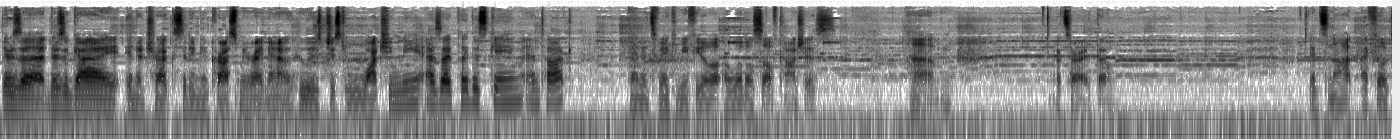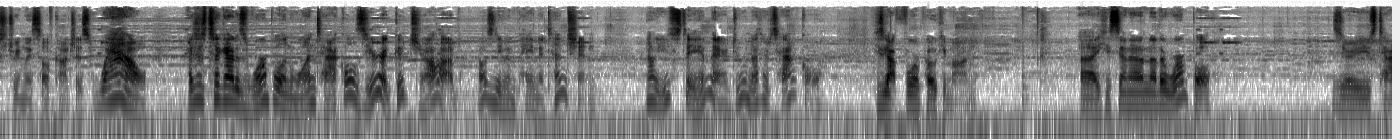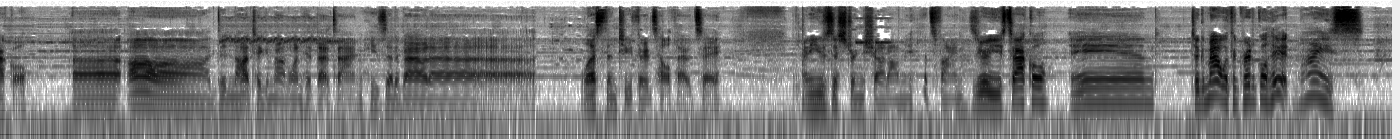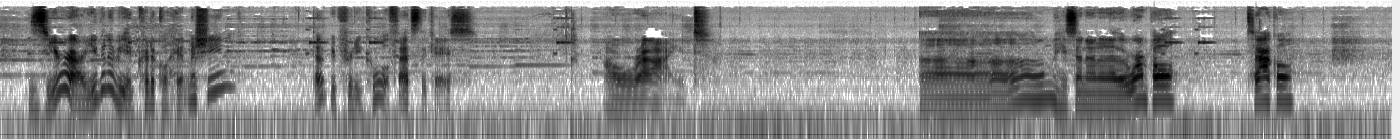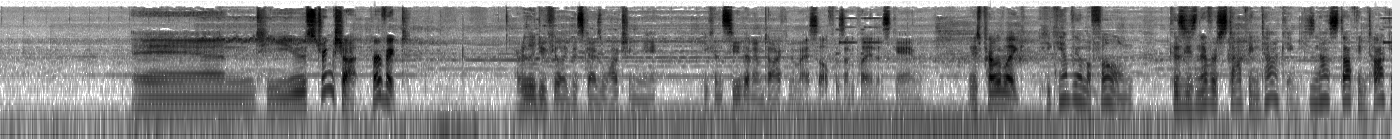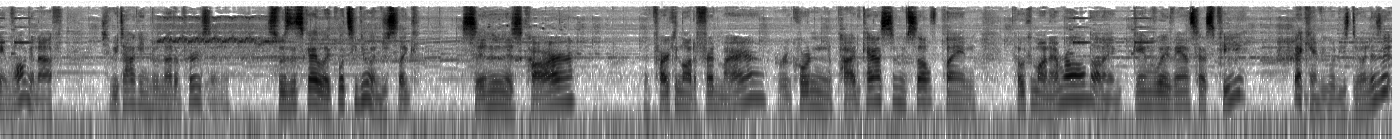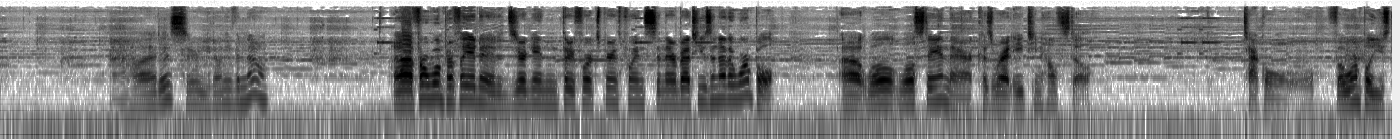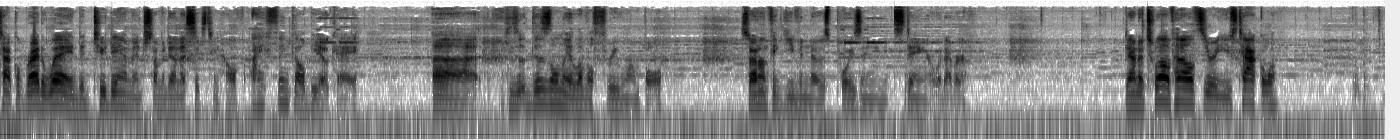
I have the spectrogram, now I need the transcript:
There's a there's a guy in a truck sitting across me right now who is just watching me as I play this game and talk, and it's making me feel a little self conscious. Um, that's all right though. It's not. I feel extremely self conscious. Wow, I just took out his Wurmple in one tackle. Zero, good job. I wasn't even paying attention. No, you stay in there. Do another tackle. He's got four Pokemon. Uh, he sent out another Wurmple. Zero use tackle. Uh, ah, did not take him out one hit that time. He's at about uh, less than two thirds health, I would say. And he used a string shot on me. That's fine. Zero use tackle and took him out with a critical hit. Nice. Zero, are you going to be a critical hit machine? That would be pretty cool if that's the case. All right. Um, he sent out another Wurmple. Tackle. And he used string shot. Perfect. I really do feel like this guy's watching me. He can see that I'm talking to myself as I'm playing this game. And he's probably like, he can't be on the phone because he's never stopping talking. He's not stopping talking long enough to be talking to another person. So is this guy like, what's he doing? Just like sitting in his car, in the parking lot of Fred Meyer, recording a podcast of himself playing Pokemon Emerald on a Game Boy Advance SP? That can't be what he's doing, is it? Uh, it is, sir. You don't even know. Uh, for one Proflated, Zero gain 34 experience points, and they're about to use another Wurmple. Uh, we'll, we'll stay in there, because we're at 18 health still. Tackle. Foe Wurmple used Tackle right away and did 2 damage, so I'm down to 16 health. I think I'll be okay. Uh, this is only a level 3 Wurmple, so I don't think he even knows Poison Sting or whatever. Down to 12 health, Zero used tackle.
